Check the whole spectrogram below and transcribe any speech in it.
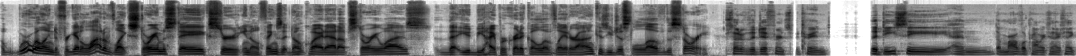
uh, we're willing to forget a lot of like story mistakes or, you know, things that don't quite add up story wise that you'd be hypercritical of later on because you just love the story. sort of the difference between the DC and the Marvel comics. And I think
